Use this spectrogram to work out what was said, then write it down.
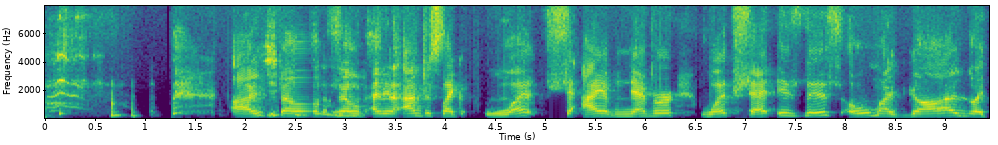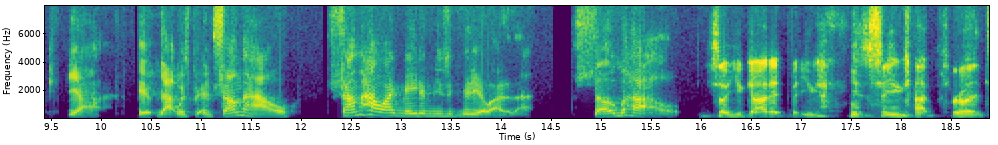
I felt so. I mean, I'm just like, what? se- I have never. What set is this? Oh my god! Like, yeah, it, that was. And somehow, somehow, I made a music video out of that. Somehow, So you got it, but you so you got through it.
